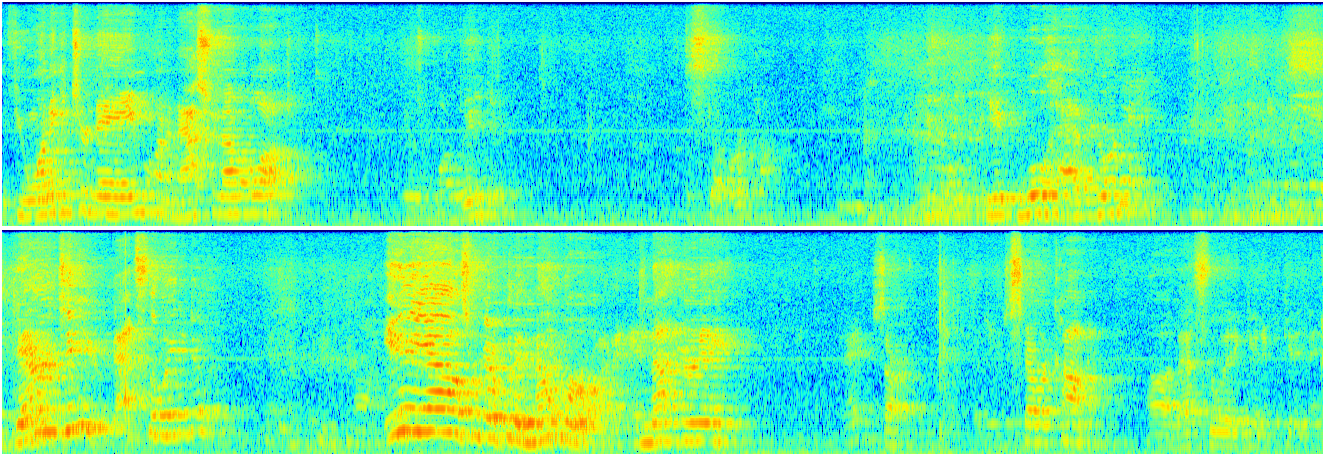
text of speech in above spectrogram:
If you want to get your name on an astronomical object, there's one way to do it. Discover a comet. It will have your name. Guarantee you, that's the way to do it. Anything else, we're going to put a number on it and not your name. Okay, sorry. But you discover a comet. Uh, that's the way to get it, get it.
